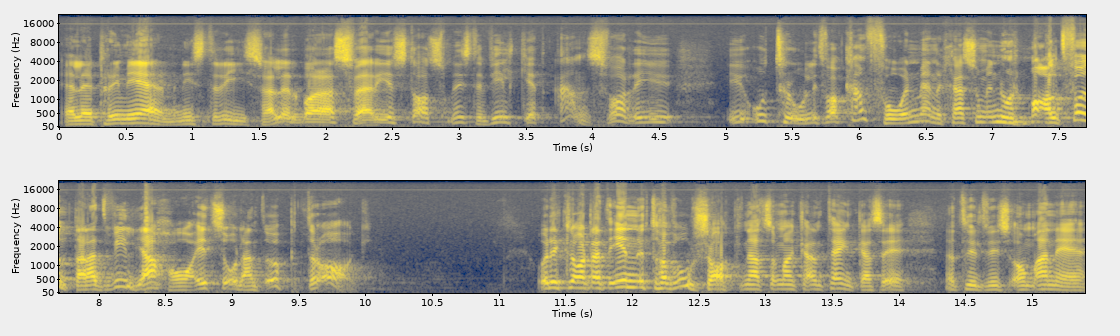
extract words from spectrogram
eller premiärminister i Israel eller bara Sveriges statsminister. Vilket ansvar! Det är ju, det är otroligt. Vad kan få en människa som är normalt funtad att vilja ha ett sådant uppdrag? Och det är klart att en av orsakerna som man kan tänka sig naturligtvis om man är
